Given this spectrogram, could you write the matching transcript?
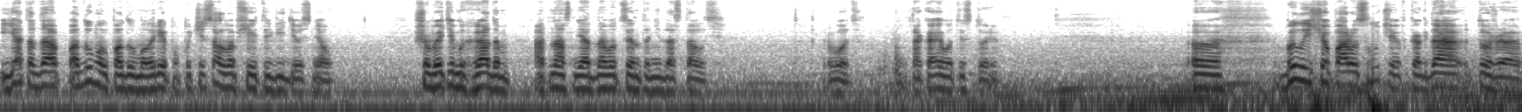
И я тогда подумал, подумал, репу почесал, вообще это видео снял. Чтобы этим гадам от нас ни одного цента не досталось. Вот. Такая вот история. Э, было еще пару случаев, когда тоже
